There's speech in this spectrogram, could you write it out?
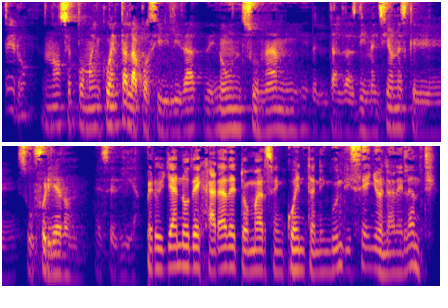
pero no se tomó en cuenta la posibilidad de un tsunami de las dimensiones que sufrieron ese día. Pero ya no dejará de tomarse en cuenta ningún diseño en adelante.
